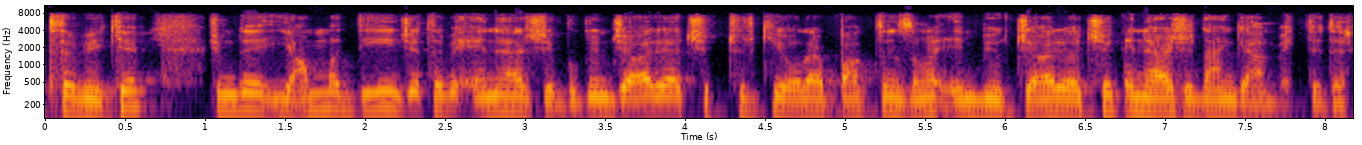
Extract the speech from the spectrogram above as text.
Tabii ki. Şimdi yanma deyince tabii enerji. Bugün cari açık Türkiye olarak baktığınız zaman en büyük cari açık enerjiden gelmektedir.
